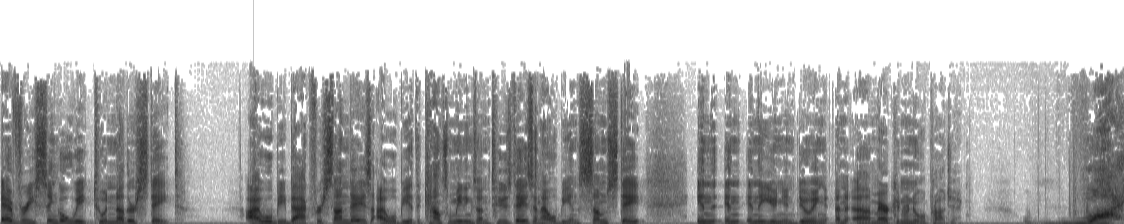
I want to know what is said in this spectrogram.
every single week to another state. I will be back for Sundays. I will be at the council meetings on Tuesdays, and I will be in some state in, in, in the union doing an uh, American Renewal Project. Why?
